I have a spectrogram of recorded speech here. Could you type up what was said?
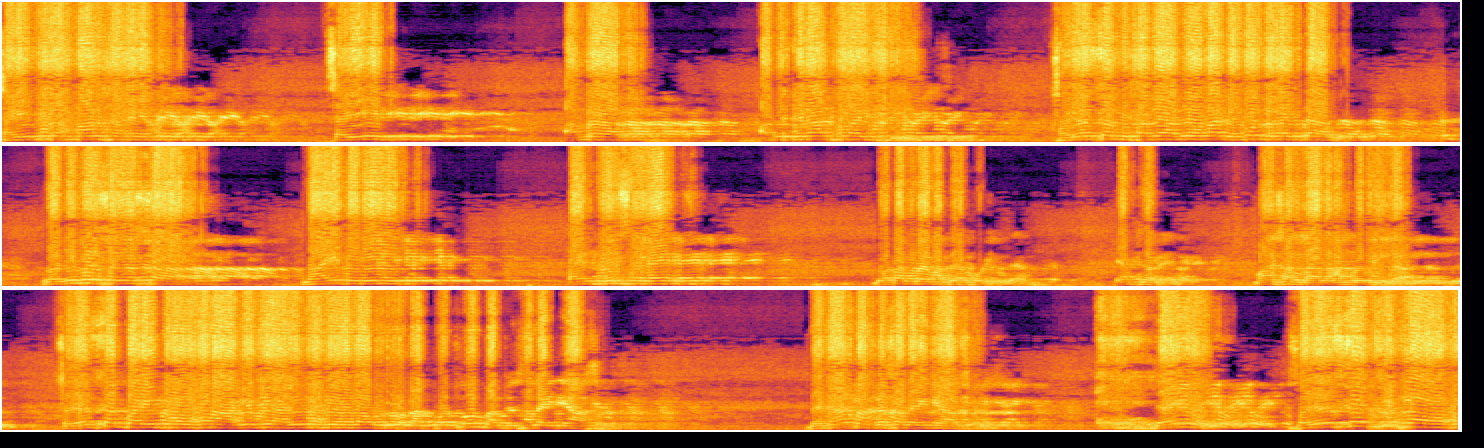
শহীদুর রহমান সাহেব শহীদ আমরা আমি বিরাট ধরাইছি হিসাবে আমি ওনার রেকর্ড ধরাইতাম রজিবুর সৈয়দ নাই মনে মাঝে পড়িতে একজনে। মাশাল্লাহ আলহামদুলিল্লাহ। সৈয়দ সাহেব বাড়ি তো ওখানে আগে দিয়ে আলী মহি হওয়া হতো না, প্রচুর মাদ্রাসা লাইনে আসে বেজার মাদ্রাসা লাইনে আসে যাই হোক সৈয়দ সাহেব এখন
